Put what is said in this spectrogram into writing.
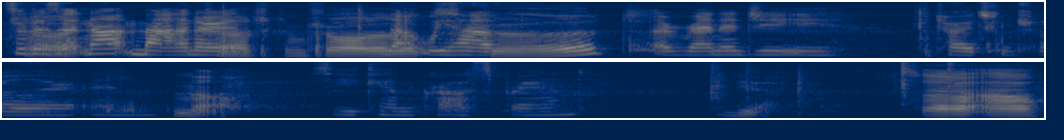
So does it not matter Charge controller that we have- good. a Renogy charge controller and No. so you can cross brand? Yeah. So I'll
